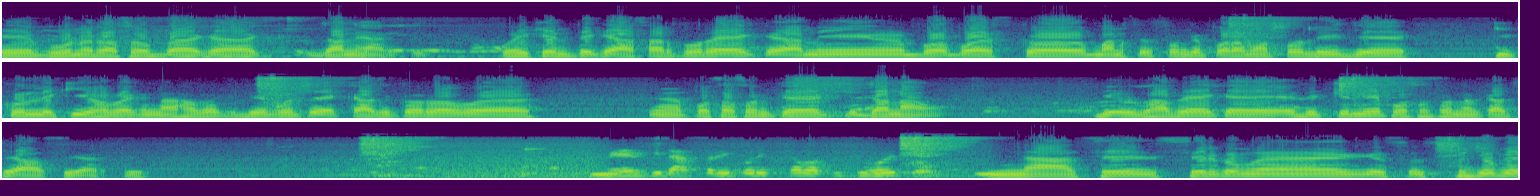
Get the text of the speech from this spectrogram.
এ বোনেরা সব জানে আর কি। ওইখান থেকে আসার পরে আমি বয়স্ক মানুষের সঙ্গে পরামর্শ নিই যে কি করলে কি হবে না হবে দিয়ে বলছে এক কাজ করো প্রশাসনকে জানাও। দিয়ে ওইভাবে এদিককে নিয়ে প্রশাসনের কাছে আসি আর কি। মেয়ের কি ডাক্তারি পরীক্ষা বা কিছু হয়েছে? না সে সেরকম সুযোগে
